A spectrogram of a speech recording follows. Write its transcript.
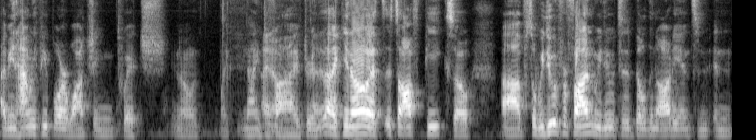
I mean, how many people are watching Twitch? You know, like nine to five during like you know it's, it's off peak. So, uh, so we do it for fun. We do it to build an audience and, and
